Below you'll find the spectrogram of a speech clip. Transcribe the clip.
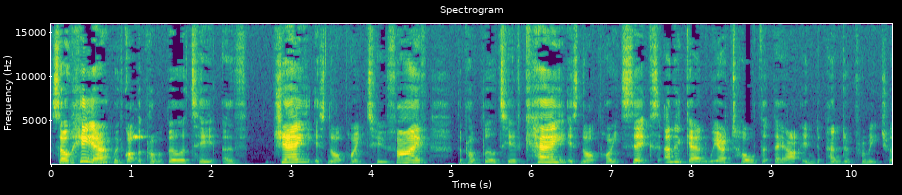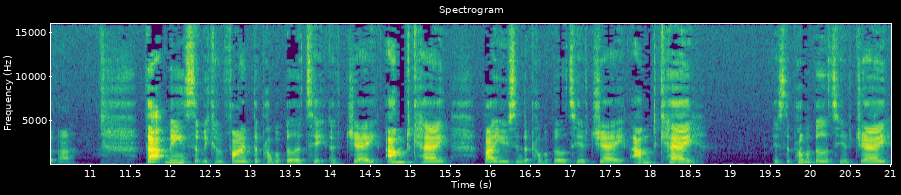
So here we've got the probability of J is 0.25, the probability of K is 0.6, and again we are told that they are independent from each other. That means that we can find the probability of J and K by using the probability of J and K is the probability of J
